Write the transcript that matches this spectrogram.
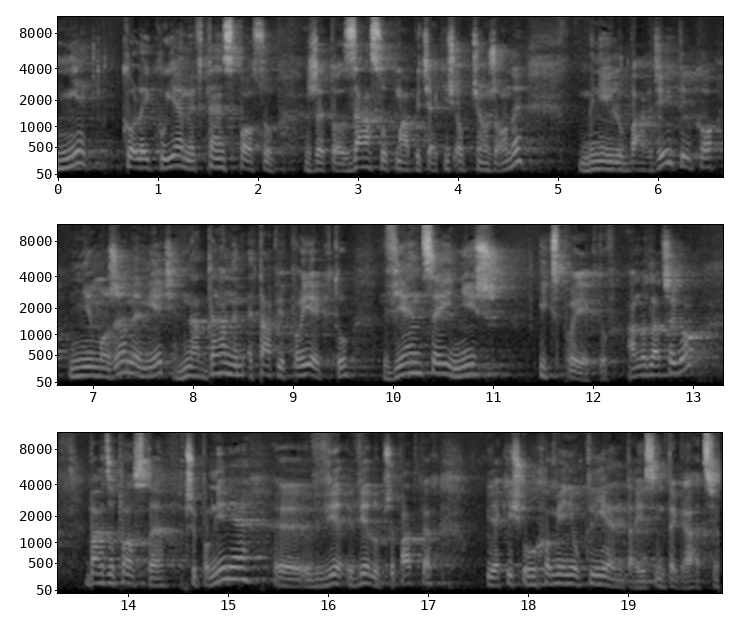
nie kolejkujemy w ten sposób, że to zasób ma być jakiś obciążony, mniej lub bardziej, tylko nie możemy mieć na danym etapie projektu więcej niż x projektów. A no dlaczego? Bardzo proste przypomnienie. W wielu przypadkach jakieś uruchomieniu klienta jest integracją.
